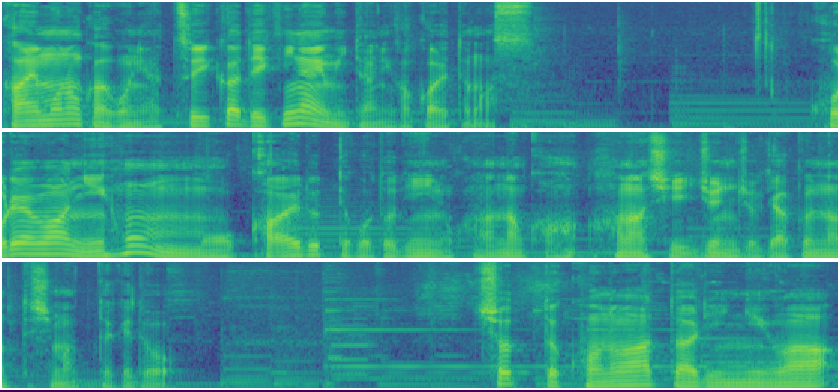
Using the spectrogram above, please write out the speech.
買い物かごには追加できないみたいに書かれてます。これは日本も買えるってことでいいのかな？なんか話順序逆になってしまったけど。ちょっとこの辺りには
